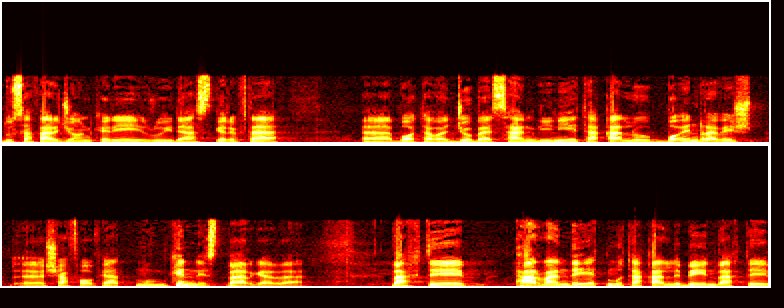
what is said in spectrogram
دو سفر جانکری روی دست گرفته با توجه به سنگینی تقلب با این روش شفافیت ممکن نیست برگرده. وقتی پرونده متقلبین وقتی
